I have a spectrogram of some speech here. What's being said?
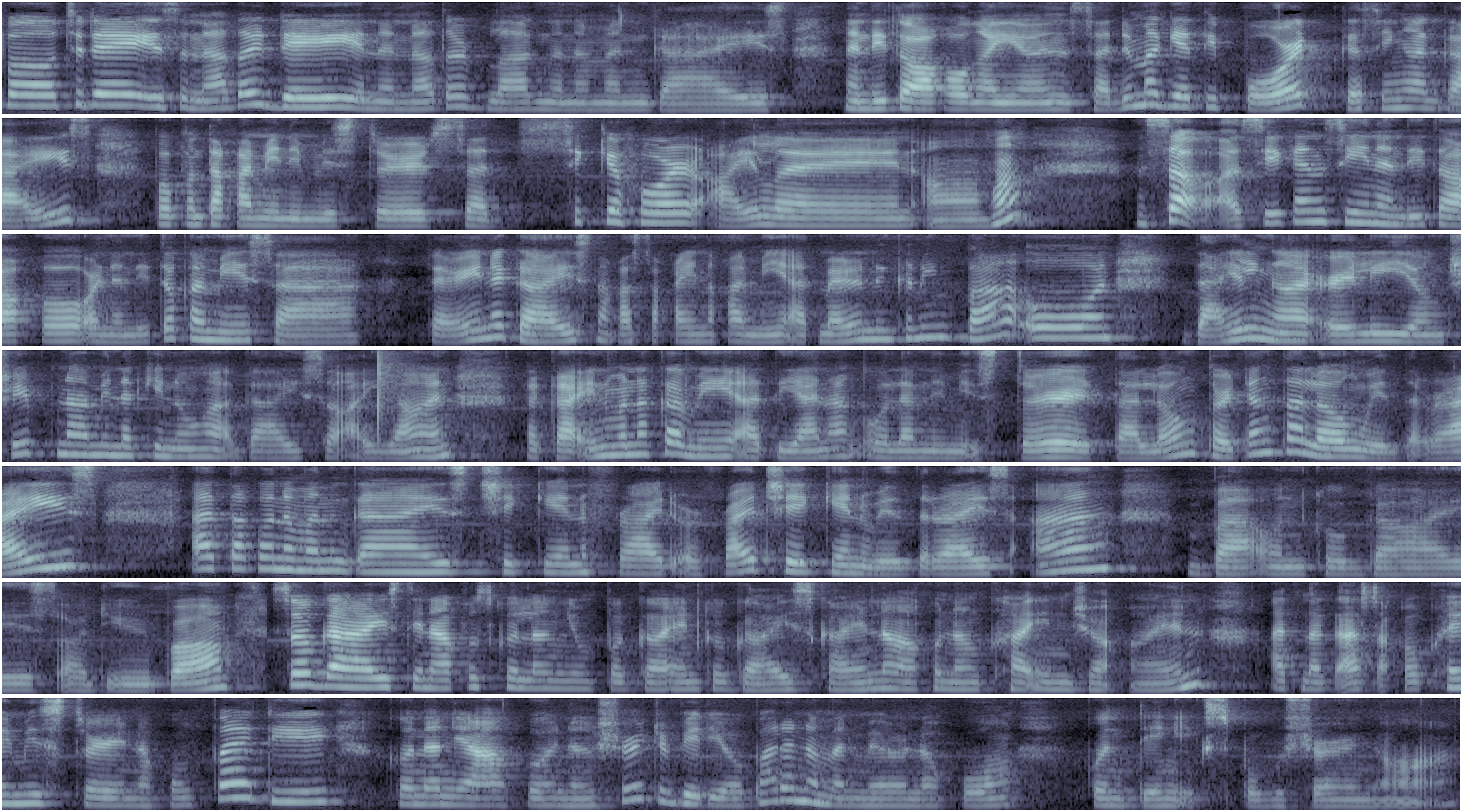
people! Today is another day and another vlog na naman guys. Nandito ako ngayon sa Dumaguete Port kasi nga guys, papunta kami ni Mr. sa Siquijor Island. Uh-huh. So, as you can see, nandito ako or nandito kami sa ferry na guys, nakasakay na kami at meron din kaming baon. Dahil nga early yung trip namin na kinuha guys. So ayan, kakain muna kami at yan ang ulam ni Mr. Talong, tortang talong with the rice. At ako naman guys, chicken fried or fried chicken with rice ang baon ko guys. O, diba? So guys, tinapos ko lang yung pagkain ko guys. Kain lang ako ng kain dyan. At nag-ask ako kay Mr. na kung pwede, kunan niya ako ng short video para naman meron akong konting exposure, no?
